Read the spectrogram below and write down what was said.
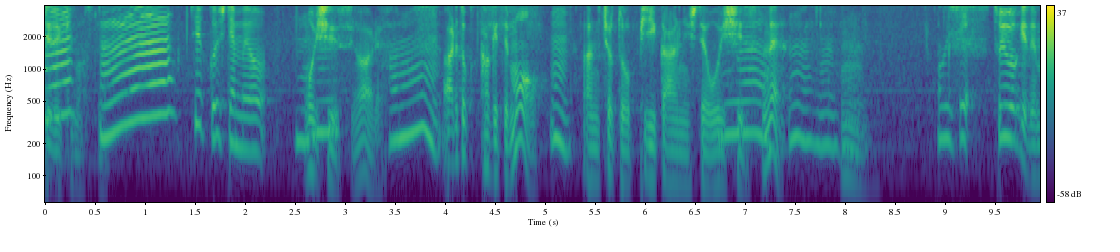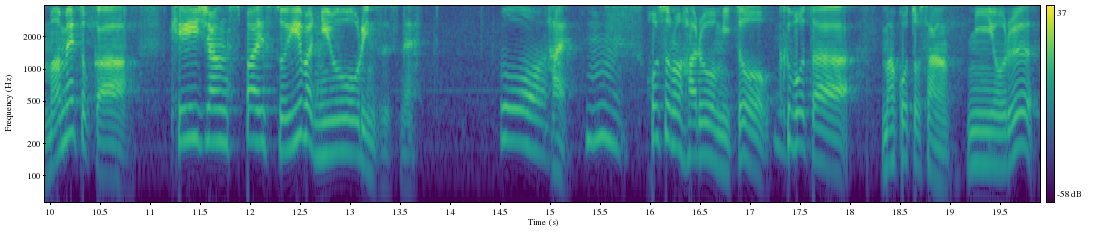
出てきますうねチェックしてみよう。美味しいですよあれ。うん。あれとかかけても、ん。あのちょっとピリ辛にして美味しいですね、うんうん。うん。美味しい。というわけで豆とかケイジャンスパイスといえばニューオーリンズですね。はい、うん、細野晴臣と久保田麻琴さんによる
